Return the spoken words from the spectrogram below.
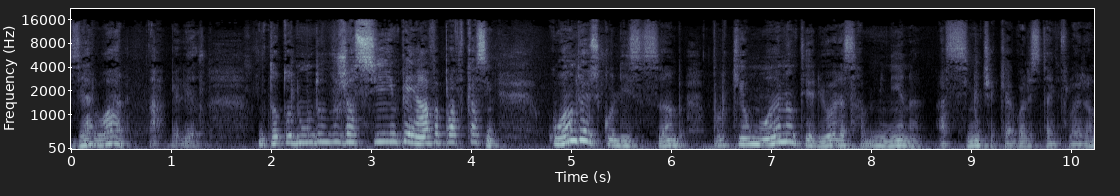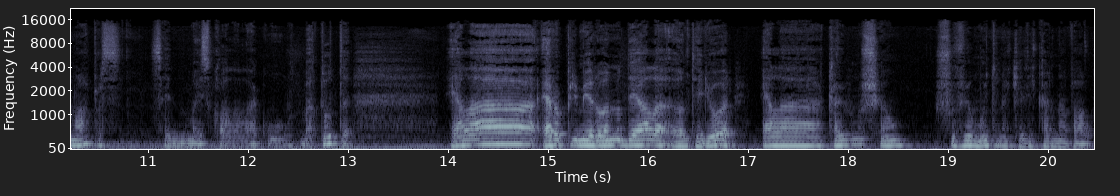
Zero Hora. Ah, beleza. Então todo mundo já se empenhava para ficar assim. Quando eu escolhi esse samba, porque um ano anterior, essa menina, a Cíntia, que agora está em Florianópolis, saindo uma escola lá com o Batuta, ela era o primeiro ano dela anterior, ela caiu no chão, choveu muito naquele carnaval.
